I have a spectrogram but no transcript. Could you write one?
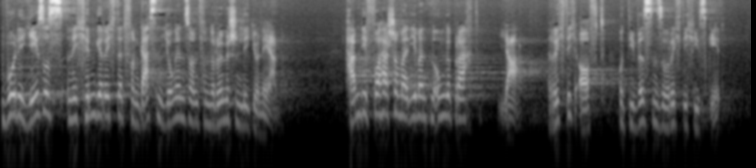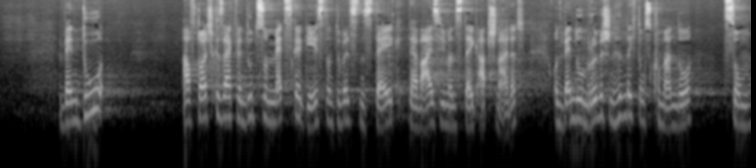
wurde Jesus nicht hingerichtet von Gassenjungen, sondern von römischen Legionären. Haben die vorher schon mal jemanden umgebracht? Ja, richtig oft und die wissen so richtig, wie es geht. Wenn du Auf Deutsch gesagt, wenn du zum Metzger gehst und du willst ein Steak, der weiß, wie man Steak abschneidet. Und wenn du im römischen Hinrichtungskommando zum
